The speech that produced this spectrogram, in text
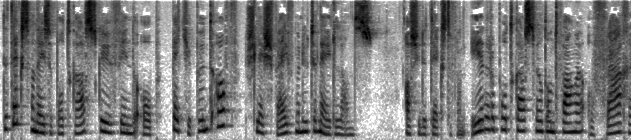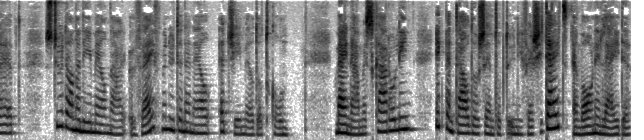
De tekst van deze podcast kun je vinden op petje.af slash 5 minuten Nederlands. Als je de teksten van eerdere podcasts wilt ontvangen of vragen hebt, stuur dan een e-mail naar 5minutennl.gmail.com. Mijn naam is Carolien, ik ben taaldocent op de universiteit en woon in Leiden.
